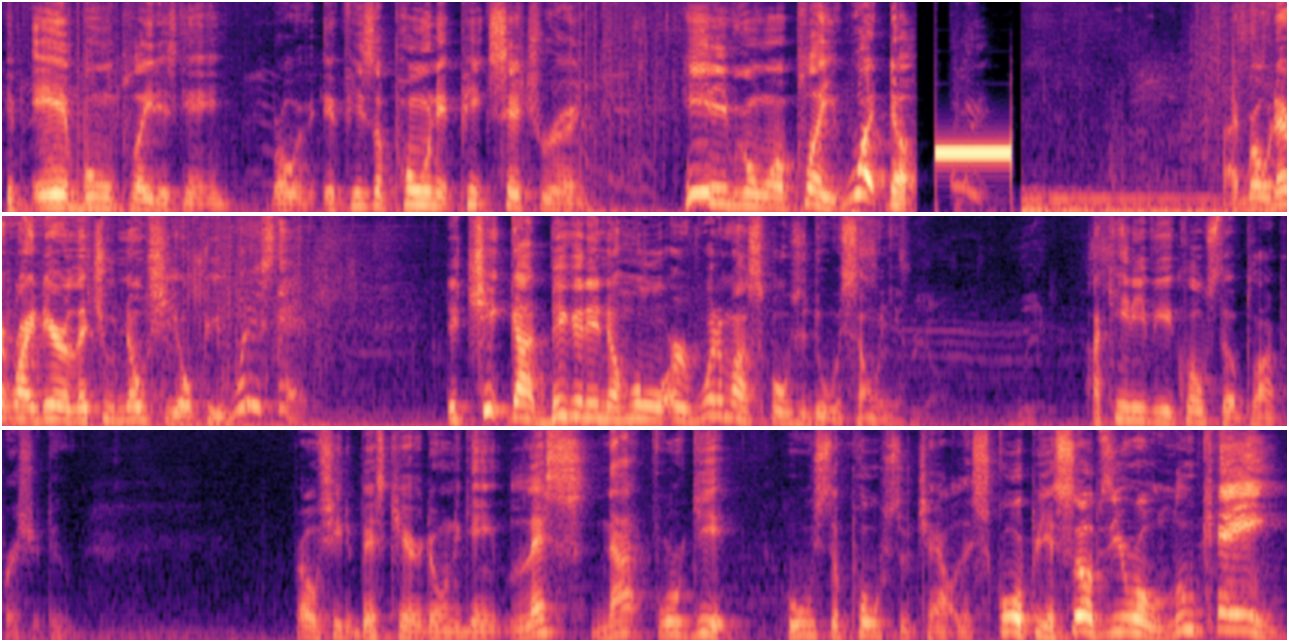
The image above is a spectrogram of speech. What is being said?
if Ed Boon played this game. Bro, if, if his opponent picks Cetrion, he ain't even want to play. What the? Like, bro, that right there let you know she OP. What is that? The chick got bigger than the whole earth. What am I supposed to do with Sonya? I can't even get close to apply pressure, dude. Bro, she the best character on the game. Let's not forget who's the poster child. The Scorpion, Sub-Zero, Liu Kang.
